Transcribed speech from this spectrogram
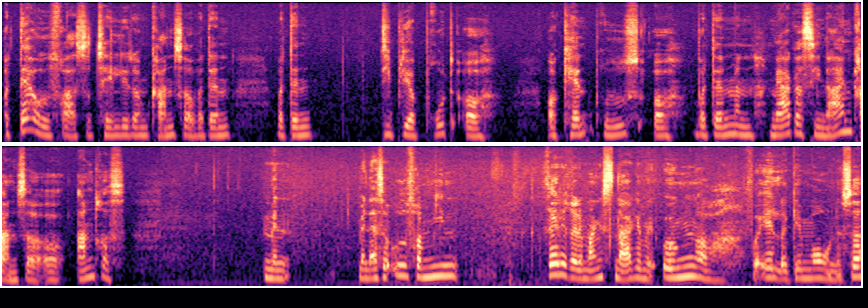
og derudfra så tale lidt om grænser, og hvordan, hvordan de bliver brudt og, og kan brydes, og hvordan man mærker sine egne grænser og andres. Men, men altså ud fra mine rigtig, rigtig mange snakke med unge og forældre gennem årene, så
